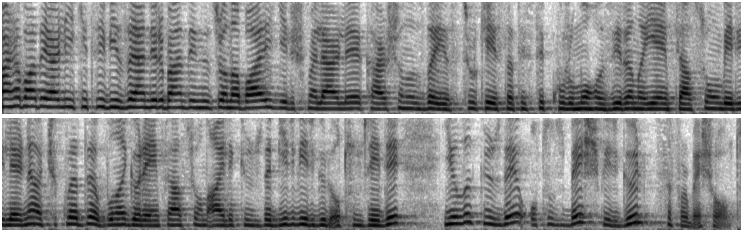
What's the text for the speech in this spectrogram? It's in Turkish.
Merhaba değerli İki TV izleyenleri ben Deniz Can Abay. Gelişmelerle karşınızdayız. Türkiye İstatistik Kurumu Haziran ayı enflasyon verilerini açıkladı. Buna göre enflasyon aylık %1,37, yıllık %35,05 oldu.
